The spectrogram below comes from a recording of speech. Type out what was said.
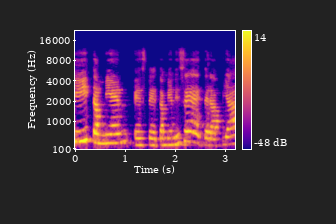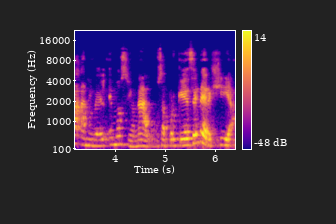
Y también, este, también hice terapia a nivel emocional, o sea, porque es energía,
